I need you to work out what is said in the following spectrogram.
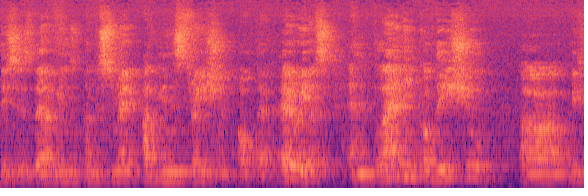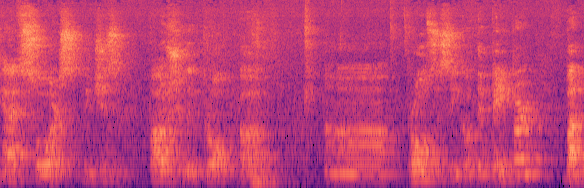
this is the admin- administration of the areas and planning of the issue. Uh, we have source, which is partially pro, uh, processing of the paper, but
